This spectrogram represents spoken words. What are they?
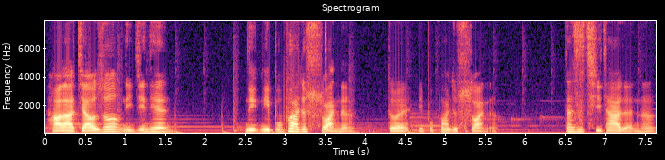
好啦，假如说你今天你你不怕就算了。对，你不怕就算了，但是其他人呢？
